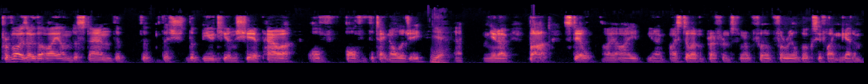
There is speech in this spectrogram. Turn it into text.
proviso that I understand the the, the, sh- the beauty and sheer power of of the technology, yeah, you know. But still, I, I you know I still have a preference for, for, for real books if I can get them.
